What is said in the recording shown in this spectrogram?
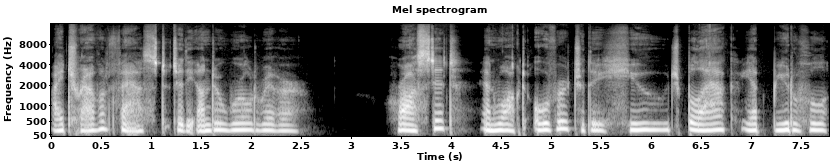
I traveled fast to the underworld river, crossed it, and walked over to the huge, black, yet beautiful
